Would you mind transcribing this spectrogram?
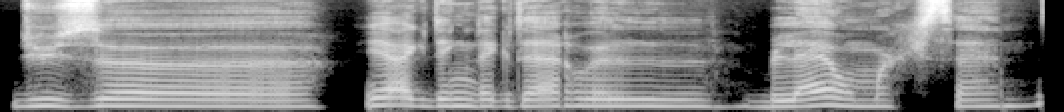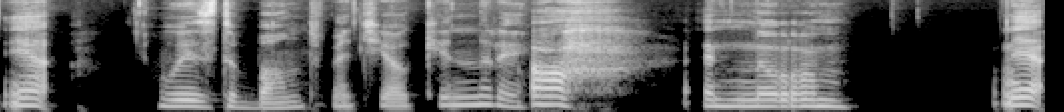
Dus uh, ja, ik denk dat ik daar wel blij om mag zijn. Ja. Hoe is de band met jouw kinderen? Ah, enorm. Ja.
